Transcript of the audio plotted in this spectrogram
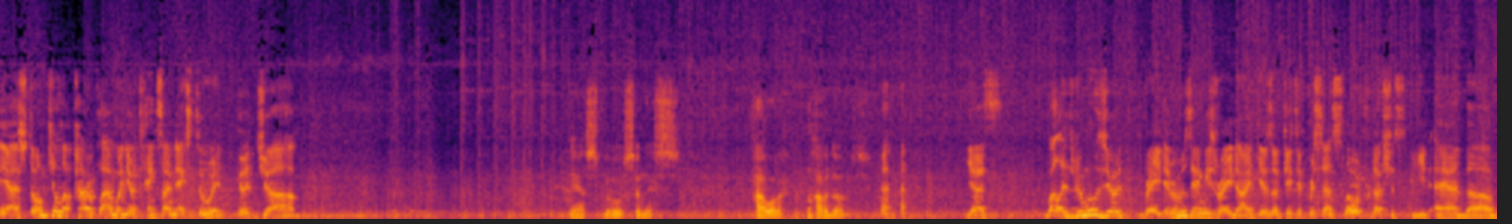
Yes, don't kill the power plant when your tanks are next to it. Good job. Yes, and his power hard-ons. Yes. Well, it removes your rate. It removes the enemy's radar. It gives them 50% slower production speed, and um,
